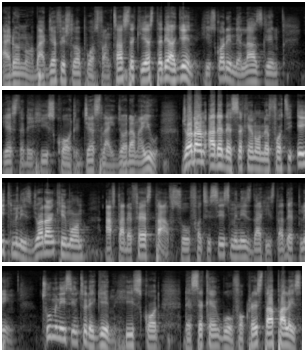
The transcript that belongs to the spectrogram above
I don't know. But Jeffrey Schlupp was fantastic yesterday again. He scored in the last game. Yesterday he scored just like Jordan Ayew. Jordan added the second on the 48 minutes. Jordan came on after the first half, so 46 minutes that he started playing. Two minutes into the game, he scored the second goal for Crystal Palace.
